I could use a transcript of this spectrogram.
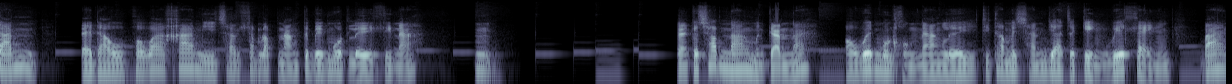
กัน แต่เดาเพราะว่าข้ามีชั้นสำหรับนางเต็มไปหมดเลยสินะอืม แต่ก็ชอบนางเหมือนกันนะเพราะเวทมนต์ของนางเลย ที่ทำให้ฉันอยากจะเก่งเวทแสงบ้าง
